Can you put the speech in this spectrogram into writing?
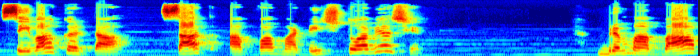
સેવા કરતા સાથ આપવા માટે જ તો આવ્યા છે. બ્રહ્મા બાપ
